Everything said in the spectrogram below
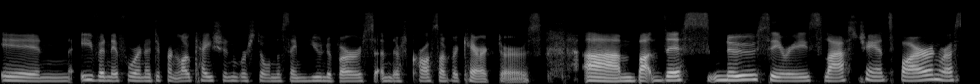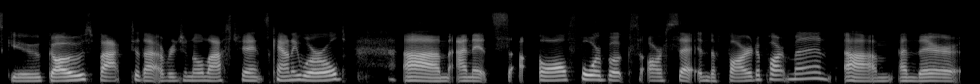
in even if we're in a different location, we're still in the same universe and there's crossover characters. Um, but this new series, Last Chance Fire and Rescue, goes back to that original Last Chance County world um, and it's all four books are set in the fire department um, and they're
